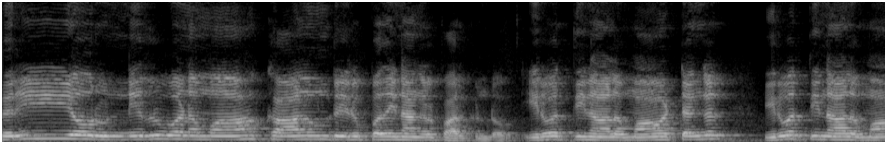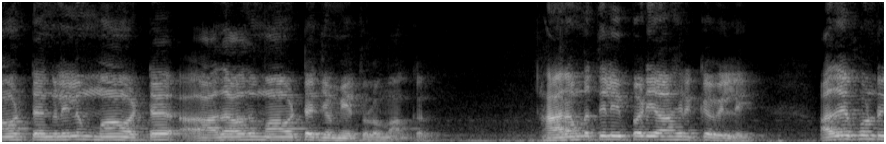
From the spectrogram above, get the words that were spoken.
பெரிய ஒரு நிறுவனமாக காலூன்றி இருப்பதை நாங்கள் பார்க்கின்றோம். இருபத்தி நாலு மாவட்டங்கள் இருபத்தி நாலு மாவட்டங்களிலும் மாவட்ட அதாவது மாவட்ட ஜம்மியத்துலமாக்கள் ஆரம்பத்தில் இப்படியாக இருக்கவில்லை. அதே போன்று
